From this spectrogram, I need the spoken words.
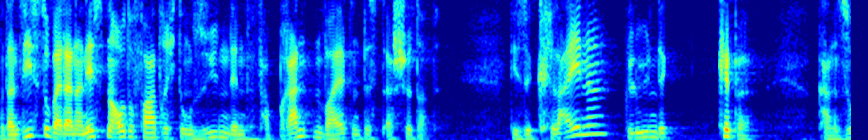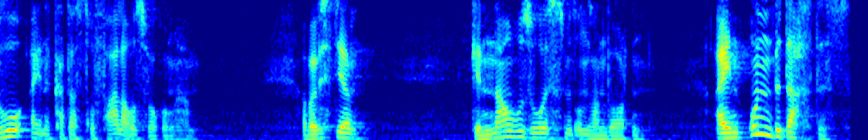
Und dann siehst du bei deiner nächsten Autofahrt Richtung Süden den verbrannten Wald und bist erschüttert. Diese kleine glühende Kippe kann so eine katastrophale Auswirkung haben. Aber wisst ihr, genau so ist es mit unseren Worten. Ein unbedachtes,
